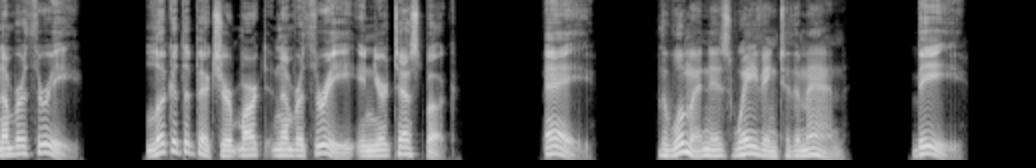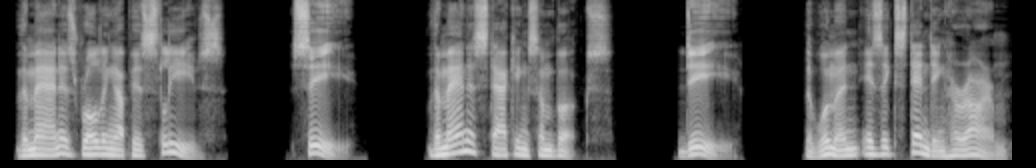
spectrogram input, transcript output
Number 3. Look at the picture marked number 3 in your test book. A, The woman is waving to the man. B, The man is rolling up his sleeves. C, The man is stacking some books. D. The woman is extending her arm.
